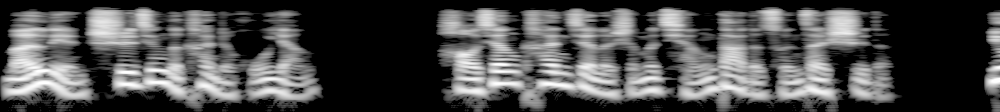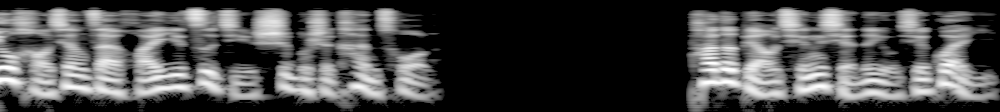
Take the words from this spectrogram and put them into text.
满脸吃惊的看着胡杨，好像看见了什么强大的存在似的，又好像在怀疑自己是不是看错了。他的表情显得有些怪异，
